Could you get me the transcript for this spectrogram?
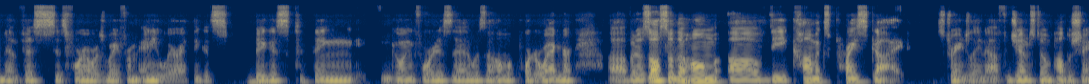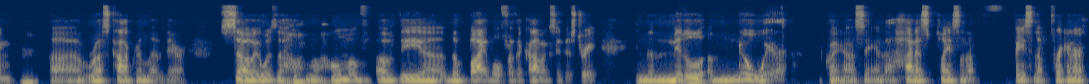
Memphis. It's four hours away from anywhere. I think its biggest thing going for it is that it was the home of Porter Wagoner, uh, but it was also the home of the Comics Price Guide. Strangely enough, Gemstone Publishing. Hmm. Uh, Russ Cochran lived there, so it was the home home of of the uh, the Bible for the comics industry in the middle of nowhere, quite honestly, in the hottest place on the face of the freaking earth.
